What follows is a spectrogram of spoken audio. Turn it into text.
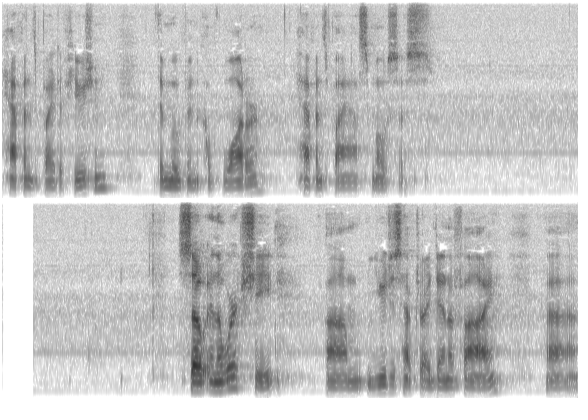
happens by diffusion, the movement of water happens by osmosis. So in the worksheet, um, you just have to identify uh,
